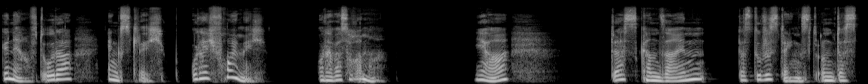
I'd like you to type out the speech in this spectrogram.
genervt oder ängstlich oder ich freue mich oder was auch immer. Ja, das kann sein, dass du das denkst und das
